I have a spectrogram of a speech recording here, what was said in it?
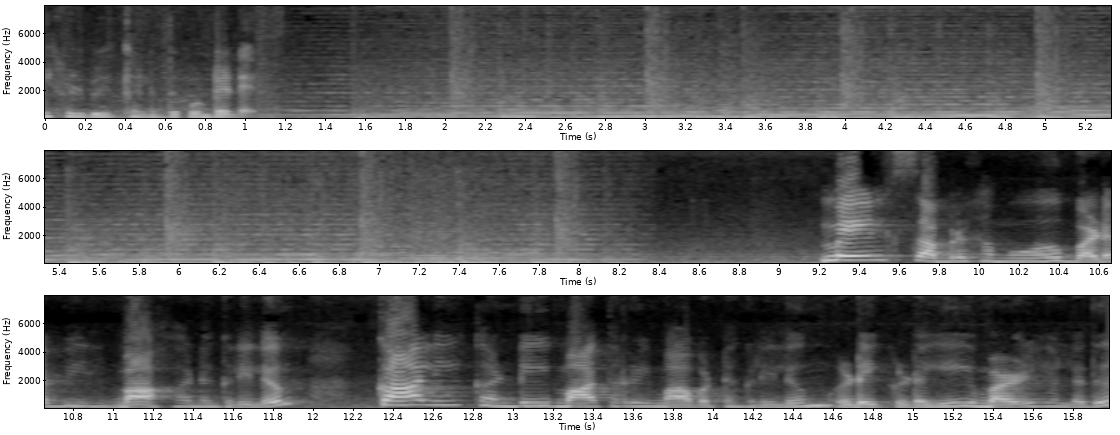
நிகழ்வில் கலந்து கொண்டனர். மேல் சபரகமுவ வடமேல் மாகாணங்களிலும் காலி கண்டி மாத்தறை மாவட்டங்களிலும் இடைக்கிடையே மழை அல்லது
